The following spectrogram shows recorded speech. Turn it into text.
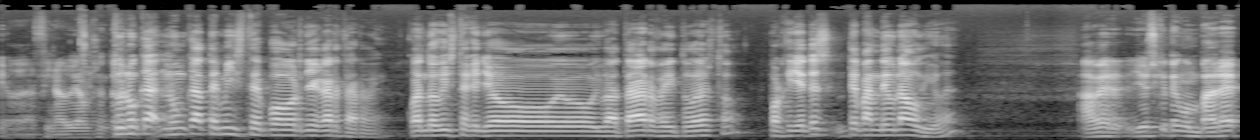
al final entrado. ¿Tú nunca, nunca temiste por llegar tarde? Cuando viste que yo iba tarde y todo esto? Porque yo te, te mandé un audio, ¿eh? A ver, yo es que tengo un padre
